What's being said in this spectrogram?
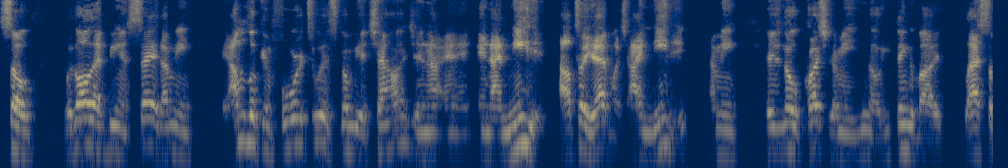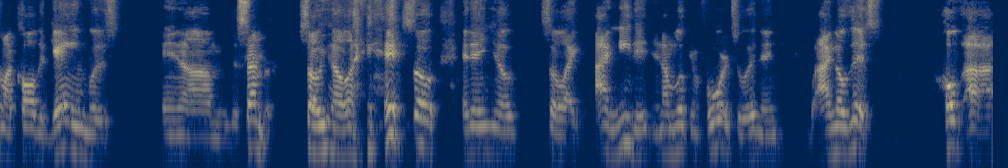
So with all that being said, I mean, I'm looking forward to it. It's going to be a challenge, and I and, and I need it. I'll tell you that much. I need it. I mean, there's no question. I mean, you know, you think about it. Last time I called the game was in um, December. So you know, like, so and then you know, so like I need it, and I'm looking forward to it. And I know this. Hope I,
